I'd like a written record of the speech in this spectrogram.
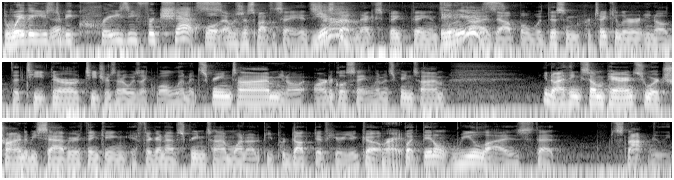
The way they used to be crazy for chess. Well, I was just about to say it's just that next big thing until It it, dies out. But with this in particular, you know, the te- there are teachers that are always like, well, limit screen time. You know, articles saying limit screen time. You know, I think some parents who are trying to be savvy are thinking if they're going to have screen time, why not be productive? Here you go. Right. But they don't realize that it's not really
